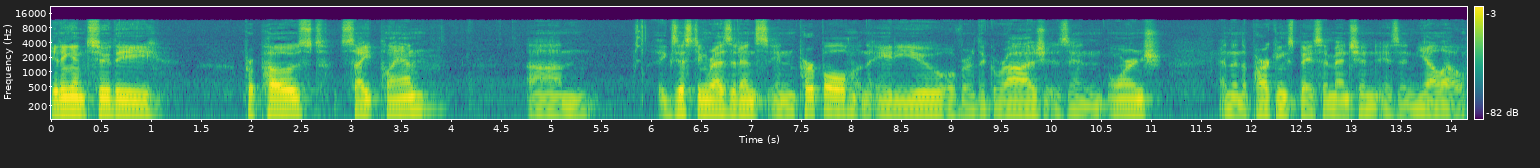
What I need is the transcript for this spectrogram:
Getting into the proposed site plan, um, existing residence in purple, and the ADU over the garage is in orange, and then the parking space I mentioned is in yellow.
